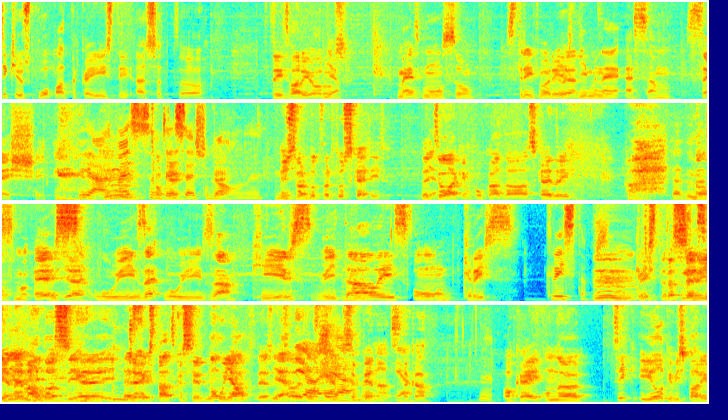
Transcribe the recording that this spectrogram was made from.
Cik jūs kopā tā kā īsti esat uh, Street Warrioros? Jā. Mēs mūsu Street Warriors Jā. ģimenē esam seši. Jā, mēs esam ok, tie seši ok. galvenie. Jūs varbūt varat uzskaitīt, lai Jā. cilvēkiem kaut kāda skaidrība. Tātad Nu. no. esmu es, Jā. yeah. Luīze, Luīza, Kirs, Vitālijs mm. un Kris. Kristaps. Mm, Kristaps. tas ir, ja nemaldos, Džeks tāds, kas ir nu, jauns diezgan Jā. cilvēks, Jā, jā. jums ir pienācis. Jā. kā. Okay, un, uh, cik ilgi vispār,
